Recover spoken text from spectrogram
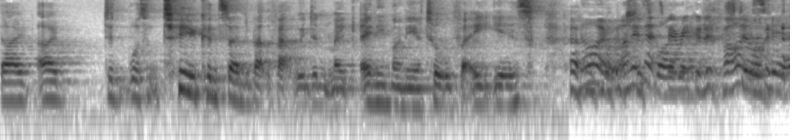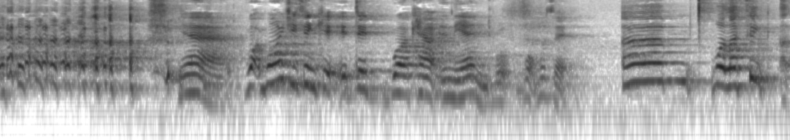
I, I did, wasn't too concerned about the fact we didn't make any money at all for eight years. No, I think that's very good advice. Still here. Yeah. Why, why do you think it, it did work out in the end? What, what was it? Um, well, I think uh,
